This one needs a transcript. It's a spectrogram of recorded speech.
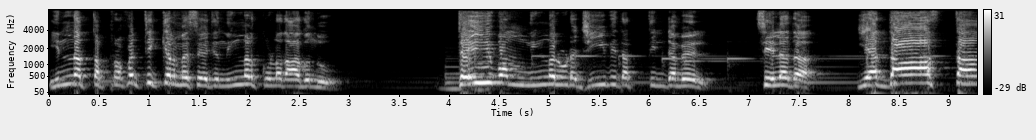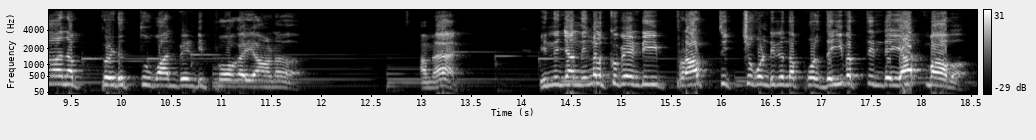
ഇന്നത്തെ പ്രൊഫറ്റിക്കൽ മെസ്സേജ് നിങ്ങൾക്കുള്ളതാകുന്നു. ദൈവം നിങ്ങളുടെ ജീവിതത്തിന്റെ മേൽ ചിലത് യഥാസ്ഥാനപ്പെടുത്തുവാൻ വേണ്ടി പോകുകയാണ് അമേൻ ഇന്ന് ഞാൻ നിങ്ങൾക്ക് വേണ്ടി പ്രാർത്ഥിച്ചു കൊണ്ടിരുന്നപ്പോൾ ദൈവത്തിന്റെ ആത്മാവ്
